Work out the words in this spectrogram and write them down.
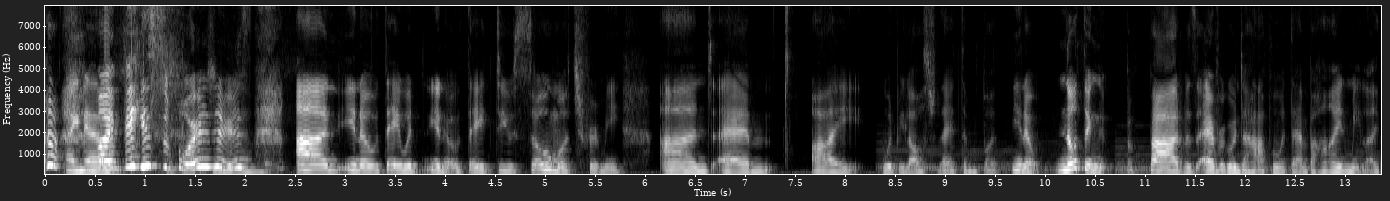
I know. my biggest supporters, Yeah. and you know they would you know they do so much for me, and um I would be lost without them. But you know nothing b- bad was ever going to happen with them behind me. Like.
